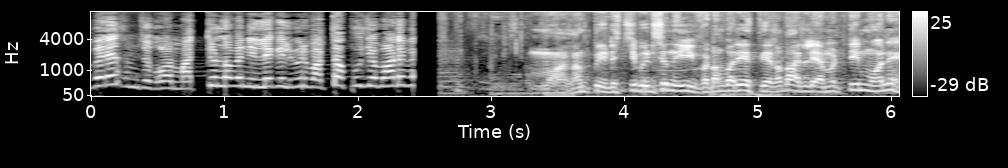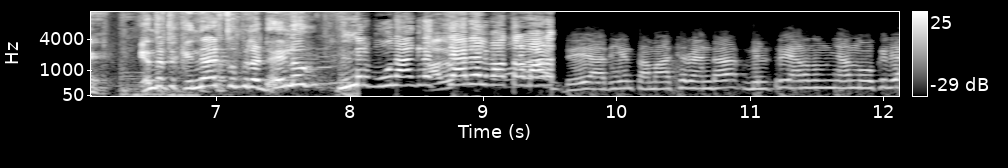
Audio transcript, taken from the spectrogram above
ഇവരെ സംബന്ധിച്ചിടത്തോളം മറ്റുള്ളവൻ ഇല്ലെങ്കിൽ ഇവർ വട്ടപൂജമാണ് മണം പിടിച്ച് പിടിച്ച് നീ ഇവിടം വരെ എത്തിയതല്ലേ അമ്മട്ടി മോനെ? എന്നിട്ട് കിന്നാഴ്ച തുമ്പിലെ ഡയലോഗ് മൂന്നാം ചാനൽ മാത്രമാണ്. അധികം തമാശ വേണ്ട. മിലിറ്ററി ആണെന്നും ഞാൻ നോക്കില്ല.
